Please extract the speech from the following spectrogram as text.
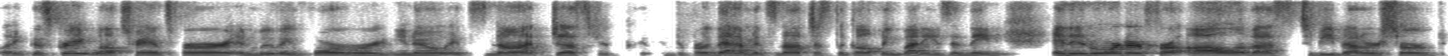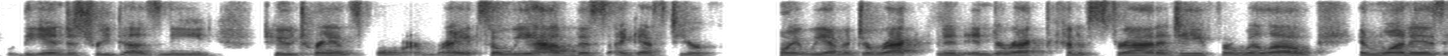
Like this great wealth transfer and moving forward you know it's not just your, for them it's not just the golfing buddies and they and in order for all of us to be better served the industry does need to transform right? So we have this i guess to your point, we have a direct and an indirect kind of strategy for Willow. And one is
